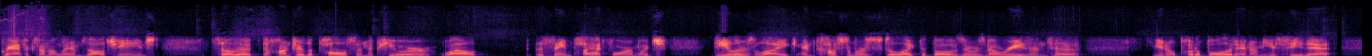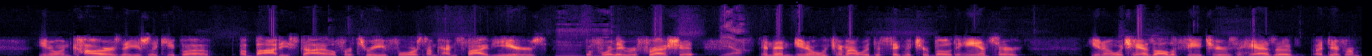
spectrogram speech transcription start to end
graphics on the limbs all changed. So the the hunter, the pulse, and the pure, while the same platform, which dealers like and customers still like the bows. There was no reason to, you know, put a bullet in them. You see that, you know, in cars they usually keep a a body style for three, four, sometimes five years Mhm. before they refresh it. yeah, And then, you know, we come out with the signature bow, the Answer, you know, which has all the features. It has a, a different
